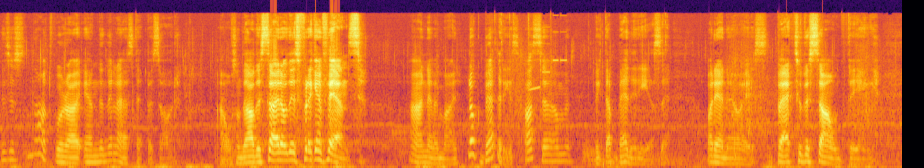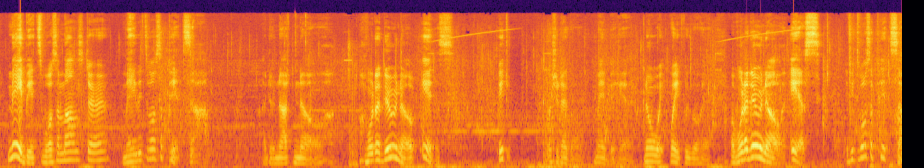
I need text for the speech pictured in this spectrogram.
This is not where I ended in the last episode. I was on the other side of this freaking fence. Ah, never mind. Look, batteries. Awesome. Picked up batteries. But anyways, back to the sound thing. Maybe it was a monster, maybe it was a pizza. I do not know. What I do know is... It... Where should I go? Maybe here. No, wait, wait, we go here. But what I do know is... If it was a pizza,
